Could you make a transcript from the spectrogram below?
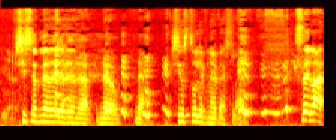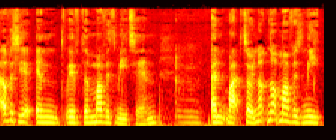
no. She said no, no, no, no, no, no, no. She'll still living her best life. So, like, obviously, in with the mothers' meeting, Mm. and my sorry, not not mothers meet,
